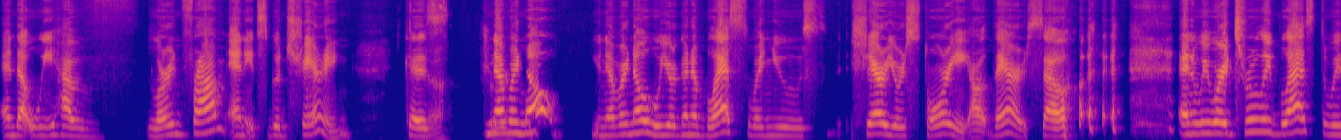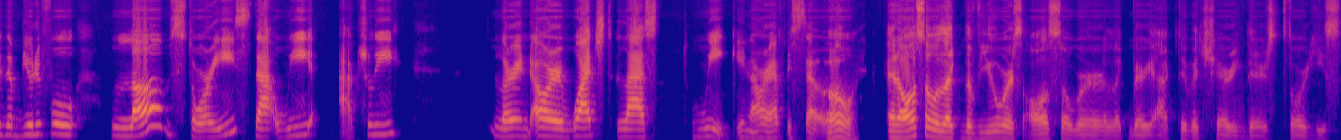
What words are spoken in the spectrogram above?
and that we have learned from and it's good sharing because Yeah, you never know you never know who you're going to bless when you share your story out there so and we were truly blessed with a beautiful love stories that we actually learned or watched last week in our episode Oh, and also like the viewers also were like very active at sharing their stories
